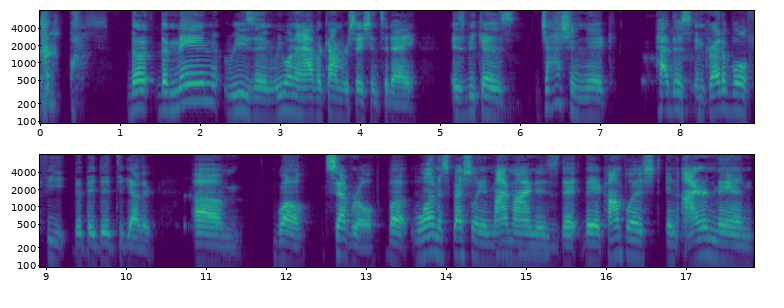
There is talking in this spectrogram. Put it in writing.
the the main reason we want to have a conversation today is because Josh and Nick had this incredible feat that they did together. Um, well, several, but one especially in my mind is that they accomplished an Ironman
